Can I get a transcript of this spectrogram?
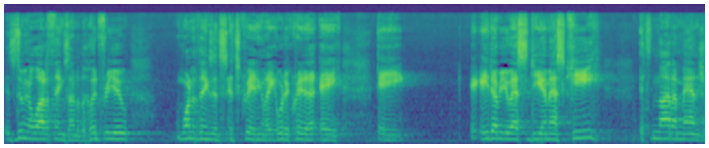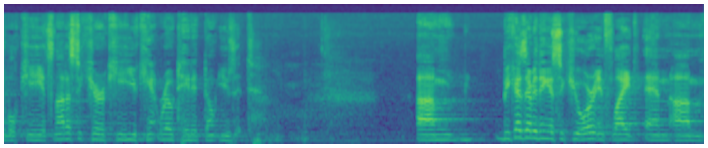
it's doing a lot of things under the hood for you. One of the things it's, it's creating, like it would have created a, a, a AWS DMS key. It's not a manageable key. It's not a secure key. You can't rotate it. Don't use it. Um, because everything is secure in flight and um,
